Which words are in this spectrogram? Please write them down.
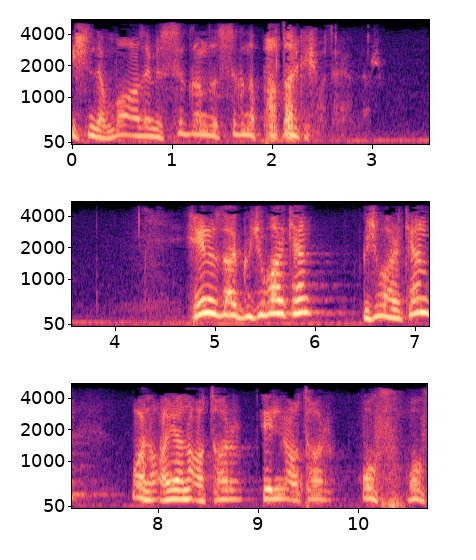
İçinde muazzam bir sıkıntı, sıkıntı patlar kişi muhteremler. Henüz daha gücü varken, gücü varken bana ayağını atar, elini atar. Of of.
